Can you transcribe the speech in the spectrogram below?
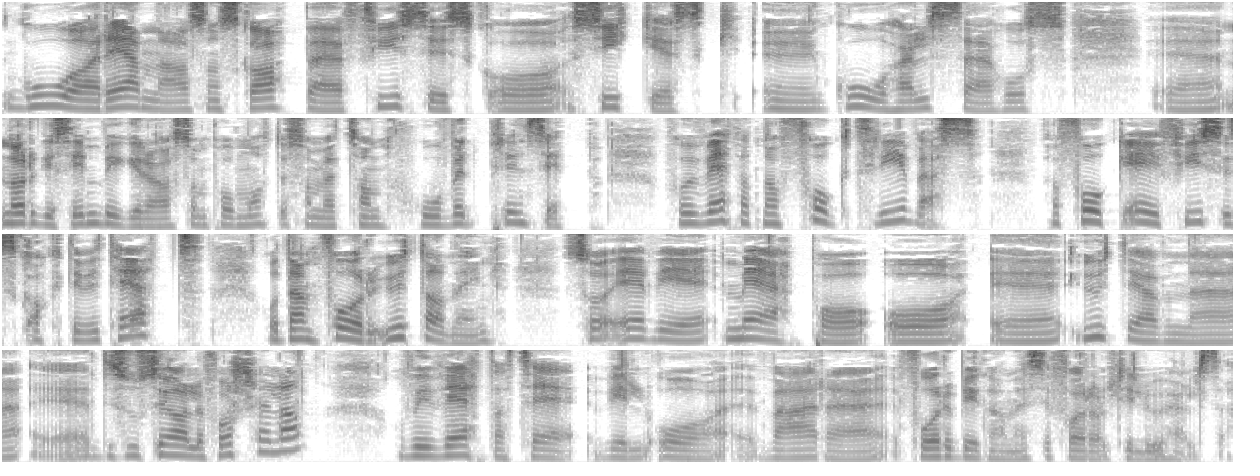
gode arenaer som skaper fysisk og psykisk eh, god helse hos eh, Norges innbyggere som på en måte som et sånn hovedprinsipp. For vi vet at når folk trives, når folk er i fysisk aktivitet og de får utdanning, så er vi med på å eh, utjevne eh, de sosiale forskjellene, og vi vet at det vil òg være forebyggende i forhold til uhelse.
